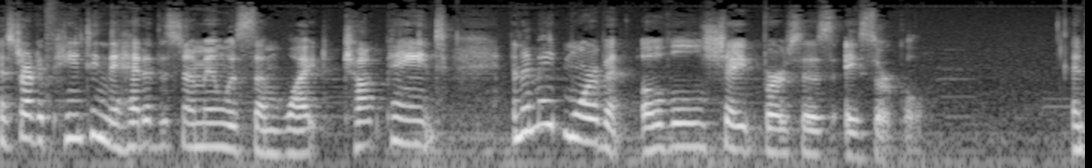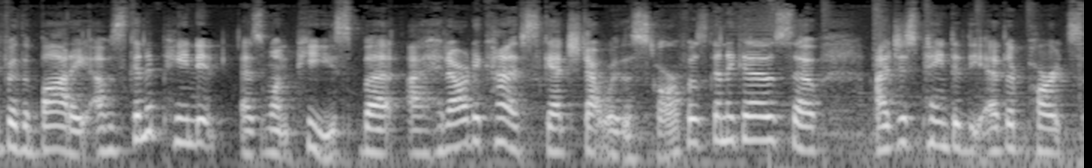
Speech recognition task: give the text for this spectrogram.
I started painting the head of the snowman with some white chalk paint and I made more of an oval shape versus a circle. And for the body, I was gonna paint it as one piece, but I had already kind of sketched out where the scarf was gonna go, so I just painted the other parts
